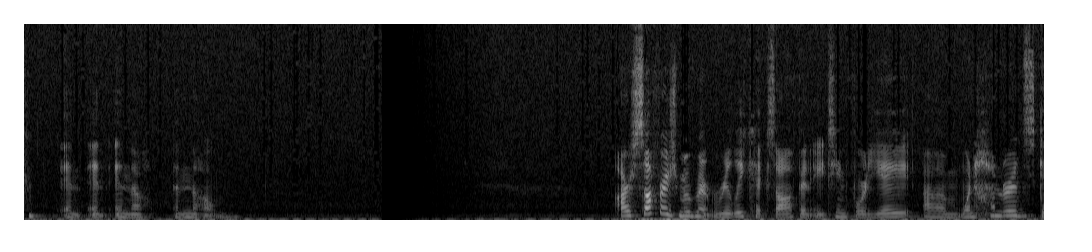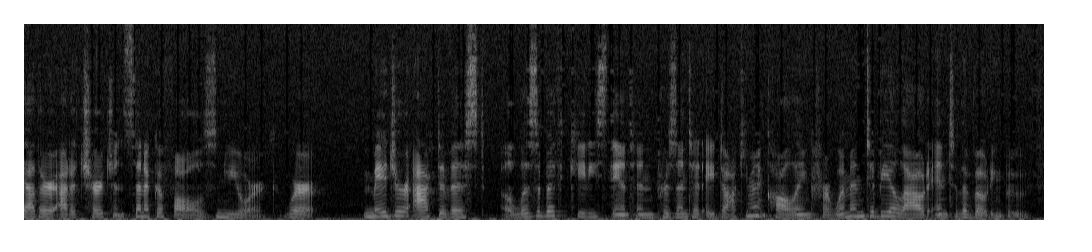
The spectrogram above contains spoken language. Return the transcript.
in, in, in the in the home. Our suffrage movement really kicks off in 1848 um, when hundreds gather at a church in Seneca Falls, New York, where major activist Elizabeth Cady Stanton presented a document calling for women to be allowed into the voting booth.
